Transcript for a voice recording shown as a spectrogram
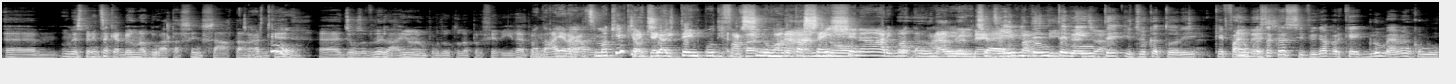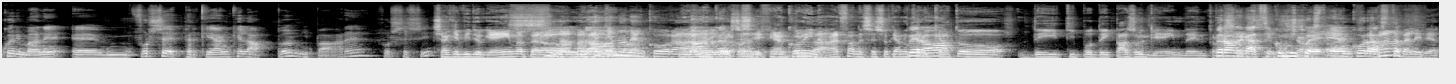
ehm, un'esperienza che abbia una durata sensata Certo. anche, eh, Joseph the Lion è un prodotto da preferire. Ma dai ragazzi, ma chi è che Cioè, oggi ha il tempo di farsi fare un 96 anno scenari? Ma o un dai, anno e mezzo cioè- di partite, Evidentemente cioè. i giocatori che fanno Eh beh, questa sì. classifica perché Gloomhaven comunque rimane ehm, forse perché anche l'app mi pare forse sì C'è anche il videogame, però Sì, ma, ma no, perché non no. è ancora, No, No, non è ancora- sì, è ancora in alfa, nel senso che hanno Però- caricato dei tipo dei puzzle game dentro. però Sì, ragazzi sì, comunque è ancora è una sta- bella idea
